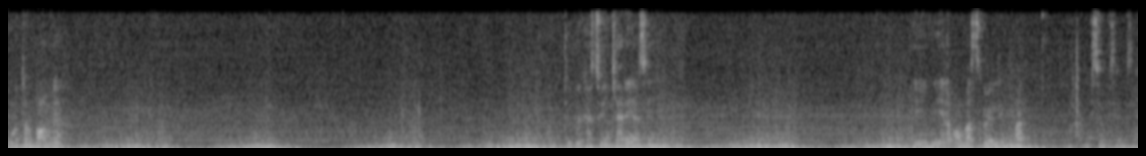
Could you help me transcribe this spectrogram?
Oh terbang dia Itu Pegasusnya cari gak sih? Ini 18 kali lipat. Nggak bisa, bisa, bisa.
